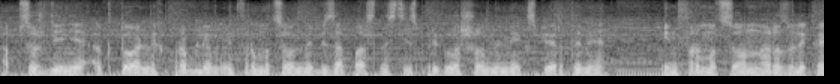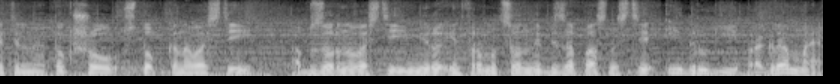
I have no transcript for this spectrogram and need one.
обсуждение актуальных проблем информационной безопасности с приглашенными экспертами, информационно-развлекательное ток-шоу «Стопка новостей», обзор новостей мира информационной безопасности и другие программы,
